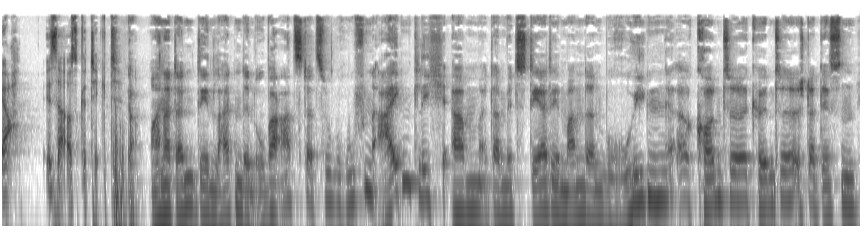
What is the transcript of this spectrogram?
ja, ist er ausgetickt. Ja, man hat dann den leitenden Oberarzt dazu gerufen, eigentlich ähm, damit der den Mann dann beruhigen äh, konnte, könnte. Stattdessen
